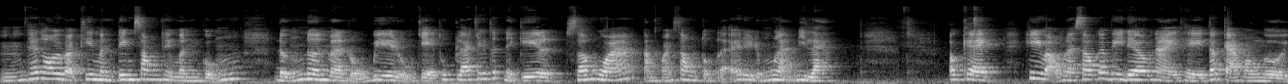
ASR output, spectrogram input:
Ừ, thế thôi. Và khi mình tiêm xong thì mình cũng đừng nên mà rượu bia rượu chè thuốc lá chứ thích này kia. Sớm quá tầm khoảng xong tuần lễ đi đừng muốn làm gì làm ok hy vọng là sau cái video này thì tất cả mọi người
